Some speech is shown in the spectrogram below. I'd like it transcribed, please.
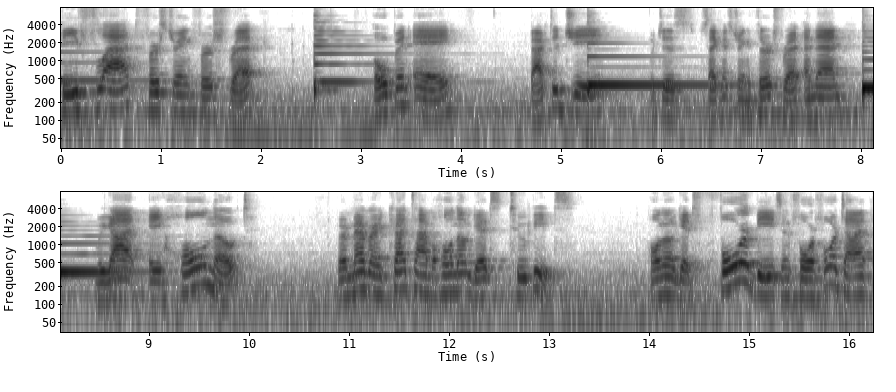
B flat, first string, first fret, open A, back to G, which is second string, third fret, and then we got a whole note but remember, in cut time, a whole note gets two beats. Whole note gets four beats in 4-4 time,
